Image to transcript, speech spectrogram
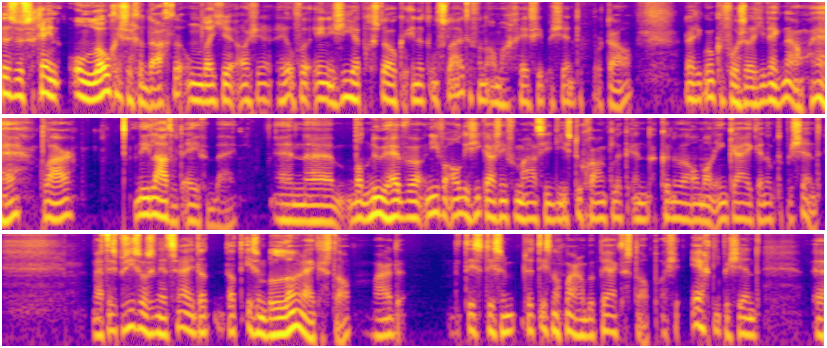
is dus geen onlogische gedachte, omdat je als je heel veel energie hebt gestoken in het ontsluiten van allemaal gegevens patiëntenportaal, dat ik ook een voorstel dat je denkt, nou, hè, klaar, die laten we het even bij. En uh, want nu hebben we in ieder geval al die ziekenhuisinformatie, die is toegankelijk en daar kunnen we allemaal in kijken en ook de patiënt. Maar het is precies zoals ik net zei, dat, dat is een belangrijke stap, maar het, is, het, is is nog maar een beperkte stap. Als je echt die patiënt uh,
